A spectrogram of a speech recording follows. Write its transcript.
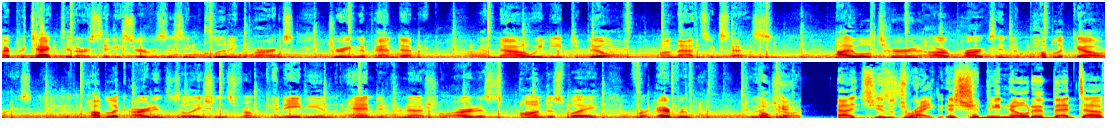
I protected our city services, including parks, during the pandemic, and now we need to build on that success. I will turn our parks into public galleries with public art installations from Canadian and international artists on display for everyone to enjoy. Okay. Uh, she's right. It should be noted that uh,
